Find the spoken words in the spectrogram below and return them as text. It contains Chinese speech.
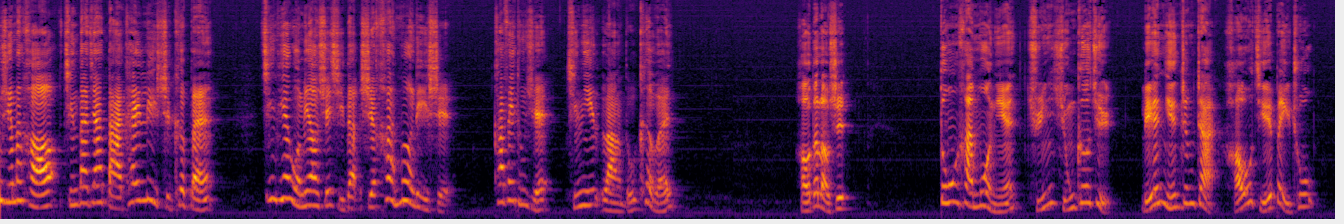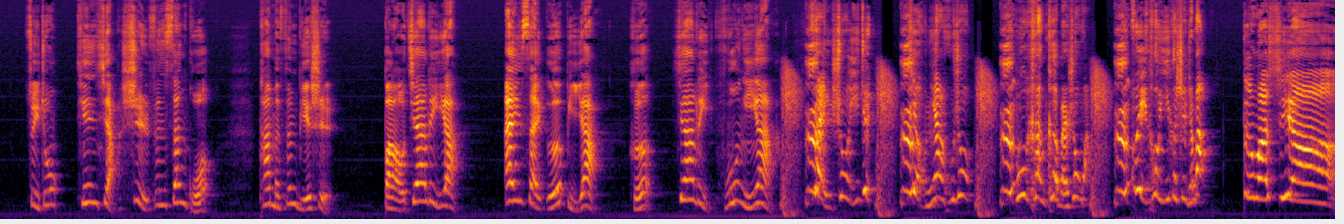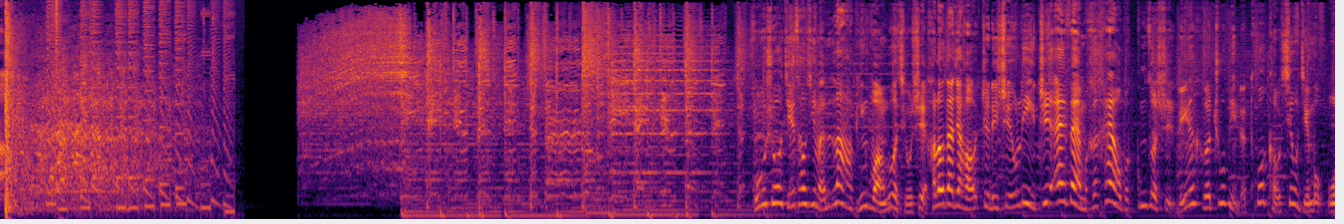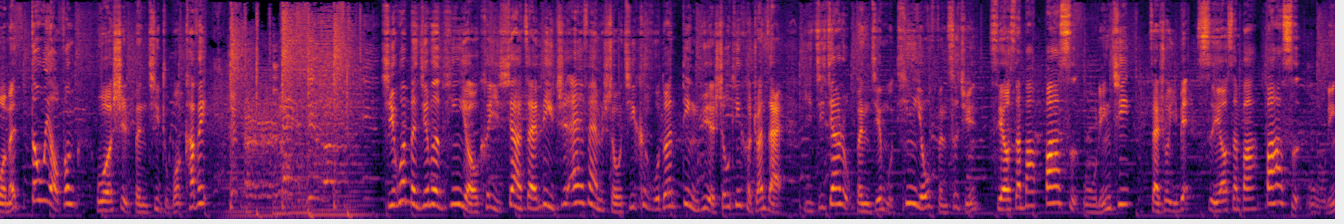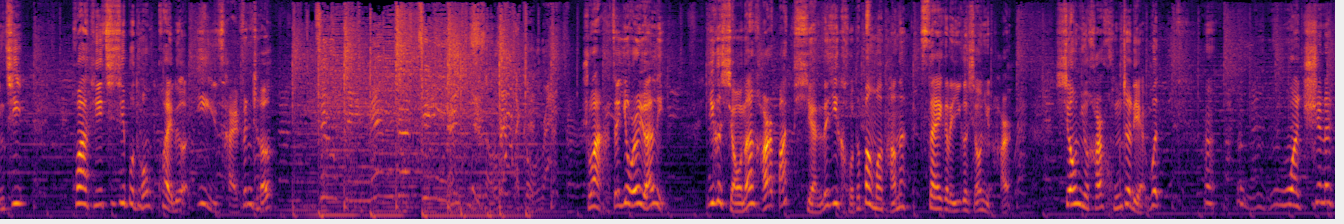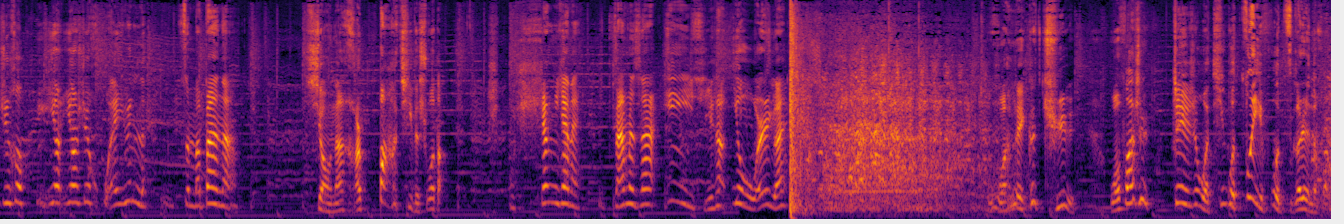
同学们好，请大家打开历史课本。今天我们要学习的是汉末历史。咖啡同学，请你朗读课文。好的，老师。东汉末年，群雄割据，连年征战，豪杰辈出，最终天下势分三国。他们分别是保加利亚、埃塞俄比亚和加利福尼亚。再说一句，叫你丫胡说！不看课本说话。最后一个是什么？德瓦西亚。胡说节操新闻，辣评网络糗事。Hello，大家好，这里是由荔枝 FM 和 Help 工作室联合出品的脱口秀节目《我们都要疯》，我是本期主播咖啡。喜欢本节目的听友可以下载荔枝 FM 手机客户端订阅收听和转载，以及加入本节目听友粉丝群四幺三八八四五零七。再说一遍，四幺三八八四五零七。话题七七不同，快乐异彩纷呈。说啊，在幼儿园里，一个小男孩把舔了一口的棒棒糖呢塞给了一个小女孩，小女孩红着脸问：“嗯，我吃了之后要要是怀孕了怎么办呢？”小男孩霸气的说道：“生下来，咱们仨一起上幼儿园。”我勒个去！我发誓，这是我听过最负责任的话。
